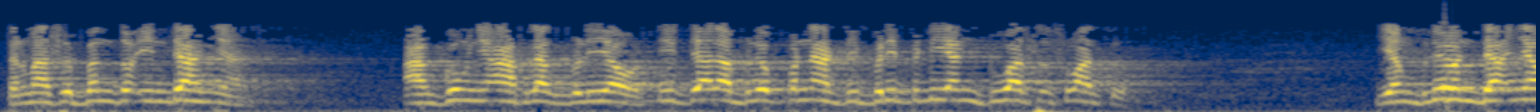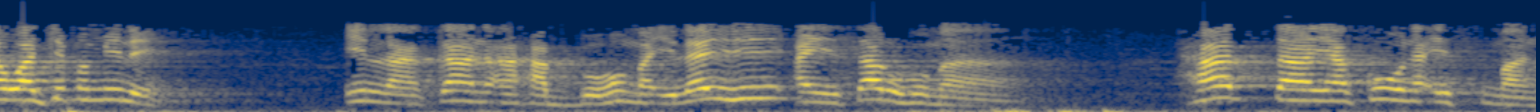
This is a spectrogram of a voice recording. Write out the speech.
Termasuk bentuk indahnya, agungnya akhlak beliau, tidaklah beliau pernah diberi pilihan dua sesuatu. Yang beliau hendaknya wajib memilih. Illa kana ahabbuhuma ilaihi aisaruhuma. Hatta yakuna isman.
